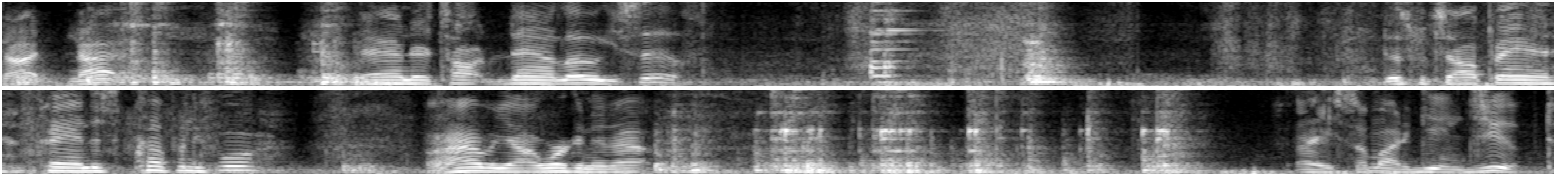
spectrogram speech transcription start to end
Not not down there talk down low yourself. This what y'all paying paying this company for? Or however y'all working it out. Hey, somebody getting gypped.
